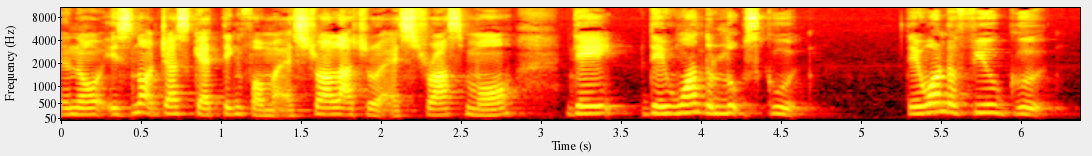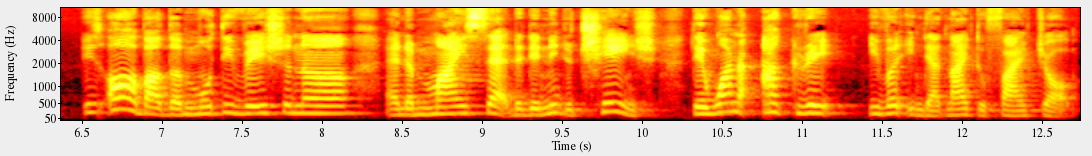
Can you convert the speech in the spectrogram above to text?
you know it's not just getting from an extra large to an extra small. They they want to look good. They want to feel good. It's all about the motivational and the mindset that they need to change. They want to upgrade even in their 9 to 5 job.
